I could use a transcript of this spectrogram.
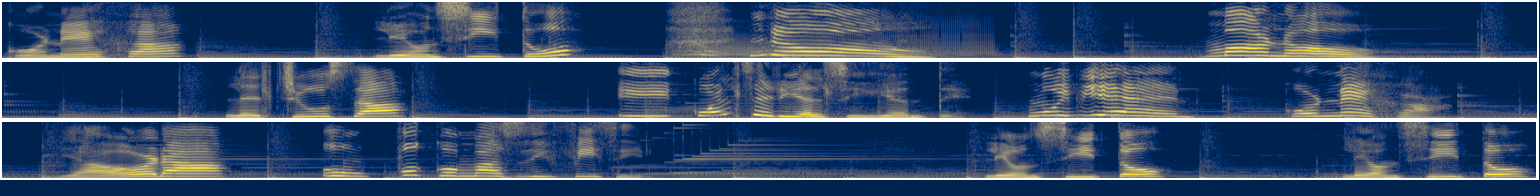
coneja, leoncito. ¡No! Mono. Lechuza. ¿Y cuál sería el siguiente? Muy bien. Coneja. Y ahora un poco más difícil. Leoncito, leoncito,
